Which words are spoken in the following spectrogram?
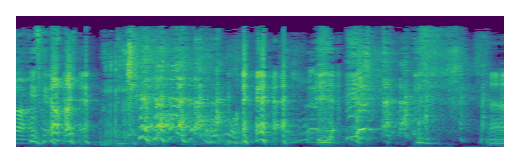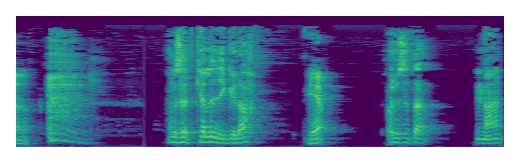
Var- Har du sett Caligula? Ja. Har du sett den? Nej.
